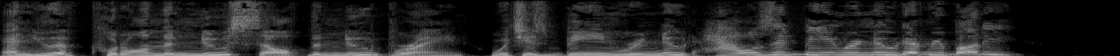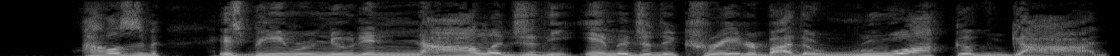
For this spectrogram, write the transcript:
and you have put on the new self, the new brain, which is being renewed. How is it being renewed, everybody? How is it? It's being renewed in knowledge of the image of the creator by the Ruach of God.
